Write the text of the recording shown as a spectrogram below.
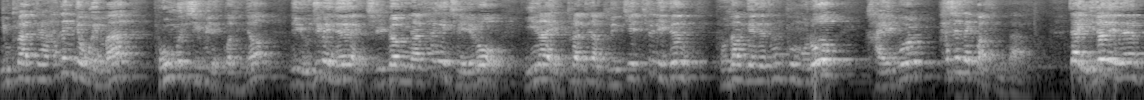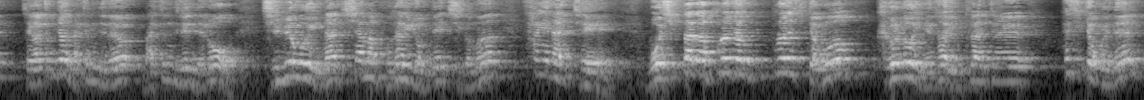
임플란트를 하는 경우에만 보험은 지급이 됐거든요. 근데 요즘에는 질병이나 상해 재해로 이나 임플란트나 브릿지, 틀리 등 보상되는 상품으로 가입을 하셔야 될 것 같습니다. 자, 예전에는 제가 좀 전에 말씀드린 말씀드린 대로 질병으로 인한 치아만 보상이 줬는데 지금은 상해나 재해, 뭐 씹다가 부러져, 부러졌을 경우 그걸로 인해서 임플란트를 했을 경우에는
